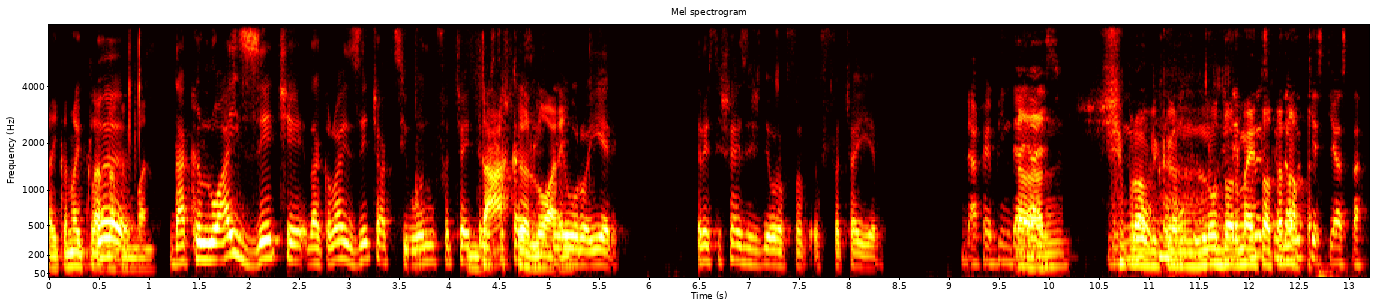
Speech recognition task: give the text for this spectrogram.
Adică noi clar Bă, nu avem bani. Dacă luai 10, dacă luai 10 acțiuni, făceai Dacă 360 luai. de euro ieri. 360 de euro fă, făceai ieri. Dacă vindeai Da, azi. și probabil că nu dormeai Nebunesc toată când aud noaptea. chestia asta.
